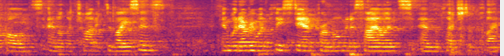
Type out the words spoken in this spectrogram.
phones and electronic devices. And would everyone please stand for a moment of silence and the pledge to the flag?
